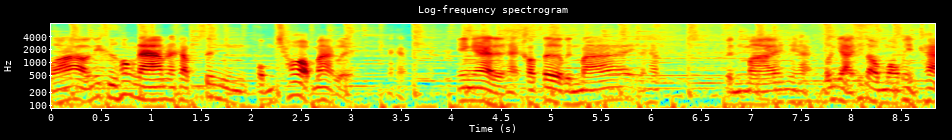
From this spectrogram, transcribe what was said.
ว้าว นี่คือห้องน้ำนะครับ ซึ่งผมชอบมากเลยนะครับ ง่ายๆเลยนะฮะเคาน์เตอร์เป็นไม้นะครับ เป็นไม้นี่ฮะบางอย่างที่เรามองไม่เห็นค่า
